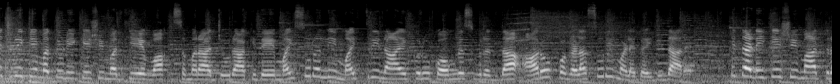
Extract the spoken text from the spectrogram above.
ಎಚ್ಡಿಕೆ ಮತ್ತು ಡಿಕೆಶಿ ಮಧ್ಯೆ ವಾಕ್ಸಮರ ಜೋರಾಗಿದೆ. ಮೈಸೂರಲ್ಲಿ ಮೈತ್ರಿ ನಾಯಕರು ಕಾಂಗ್ರೆಸ್ ವಿರುದ್ಧ ಆರೋಪಗಳ ಸುರಿಮಳೆಗೈದಿದ್ದಾರೆ. ಇತ್ತ ಡಿಕೆಶಿ ಮಾತ್ರ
